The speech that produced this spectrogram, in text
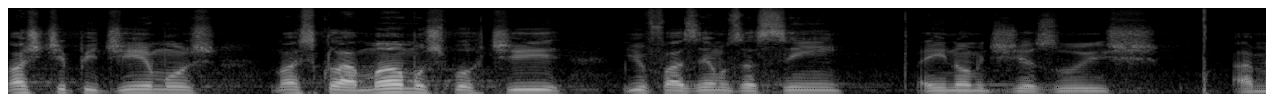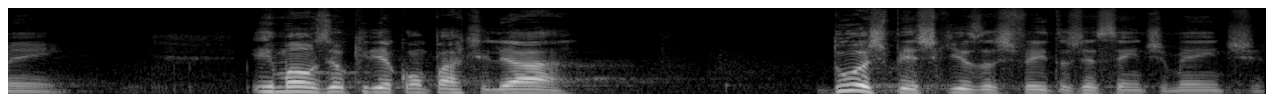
nós te pedimos, nós clamamos por ti e o fazemos assim, em nome de Jesus. Amém. Irmãos, eu queria compartilhar duas pesquisas feitas recentemente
